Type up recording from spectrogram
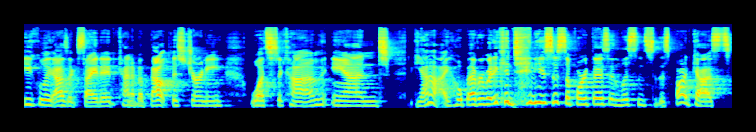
equally as excited kind of about this journey, what's to come. And yeah, I hope everybody continues to support this and listens to this podcast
